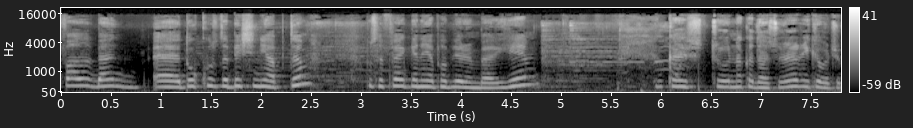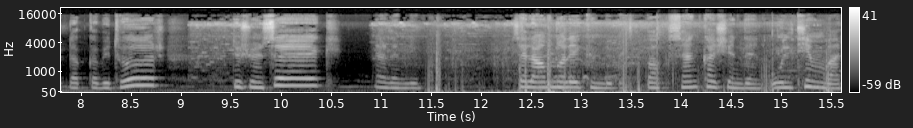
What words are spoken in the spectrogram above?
fazla ben e, 9'da 5'ini yaptım. Bu sefer gene yapabilirim belki. Kaç tur ne kadar sürer? 2,5 dakika bir tur. Düşünsek. Nereden bileyim? Selamun aleyküm bebek. Bak sen kaşındın. Ultim var.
